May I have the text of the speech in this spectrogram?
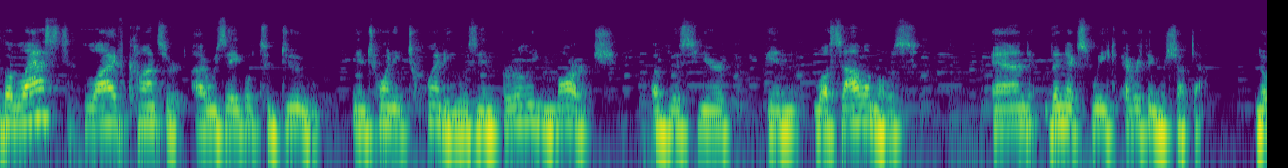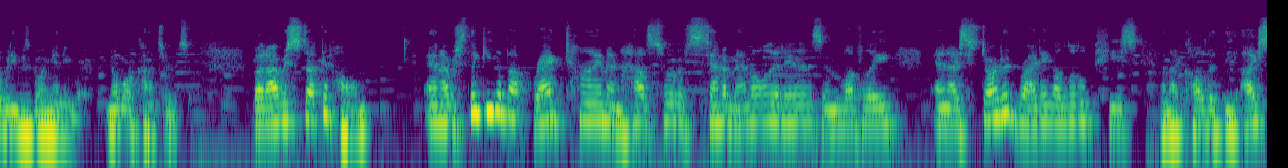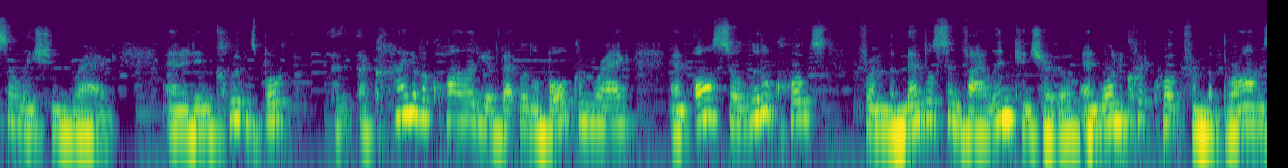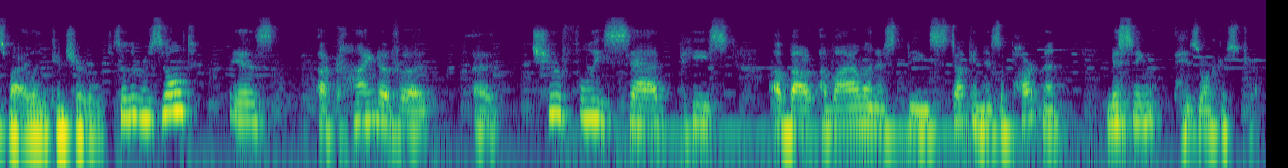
The last live concert I was able to do in 2020 was in early March of this year in Los Alamos. And the next week, everything was shut down. Nobody was going anywhere, no more concerts. But I was stuck at home and I was thinking about ragtime and how sort of sentimental it is and lovely. And I started writing a little piece and I called it the Isolation Rag. And it includes both a, a kind of a quality of that little Bolcom rag and also little quotes from the Mendelssohn Violin Concerto and one quick quote from the Brahms Violin Concerto. So the result is a kind of a, a cheerfully sad piece about a violinist being stuck in his apartment, missing his orchestra.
